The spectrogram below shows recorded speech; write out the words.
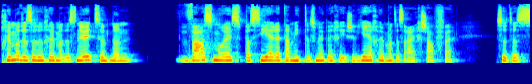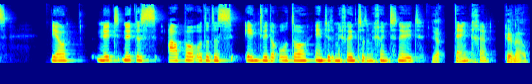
können wir das oder können wir das nicht, sondern was muss passieren, damit das möglich ist? Wie können wir das eigentlich schaffen? So dass, ja, nicht, nicht das Aber oder das Entweder oder, entweder wir können es oder wir können es nicht ja. denken. Genau.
